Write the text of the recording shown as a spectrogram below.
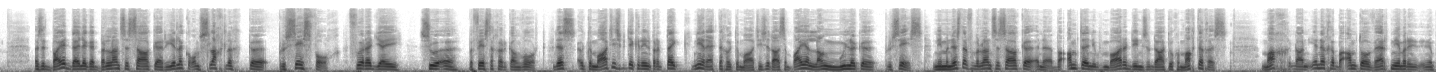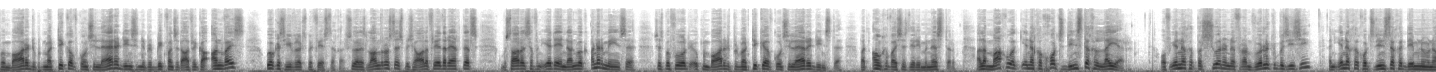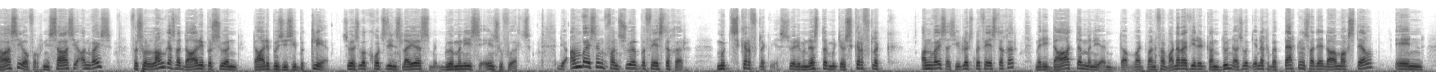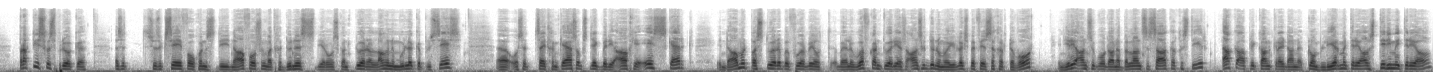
is dit baie duidelik dat binnelandse sake 'n redelike omslagtelike proses volg voordat jy so 'n bevestiger kan word. Dis outomaties beteken in die praktyk nie regtig outomaties nie. Daar's 'n baie lang moeilike proses. Die minister van binnelandse sake en 'n beampte in die openbare diens wat daartoe gemagtig is, mag dan enige beampte of werknemer in die openbare diplomatieke of konsulêre diens in die Republiek van Suid-Afrika aanwys, ook as huweliksbevestiger. So dis landroste, spesiale vrederegters, kommissarisse van ede en dan ook ander mense, soos byvoorbeeld openbare diplomatieke of konsulêre dienste wat aangewys is deur die minister. Hulle mag ook enige godsdienstige leier of enige persoon in 'n verantwoordelike posisie in enige godsdienstige denominasie of organisasie aanwys vir so lank as wat daardie persoon daardie posisie beklee soos ook godsdienstleiers, dominees ensovoorts. Die aanwysing van so 'n bevestiger moet skriftelik wees. So die minister moet jou skriftelik aanwys as huweliksbevestiger met die datum en die wat wanneer wanneer hy dit kan doen, asook enige beperkings wat hy daar mag stel en prakties gesproke is dit soos ek sê volgens die navorsing wat gedoen is deur ons kantoor 'n lang en 'n moeilike proses. Uh, ons het het gaan kers opsteek by die AGS kerk En daar moet pastore byvoorbeeld by hulle hoofkantoor eers aansoek doen om 'n huweliksbevestiger te word. En hierdie aansoek word dan na binnelandse sake gestuur. Elke applikant kry dan 'n klomp leermateriaal, studiemateriaal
